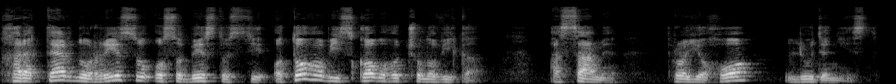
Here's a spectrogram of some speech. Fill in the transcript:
характерну рису особистості отого військового чоловіка, а саме про його людяність.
